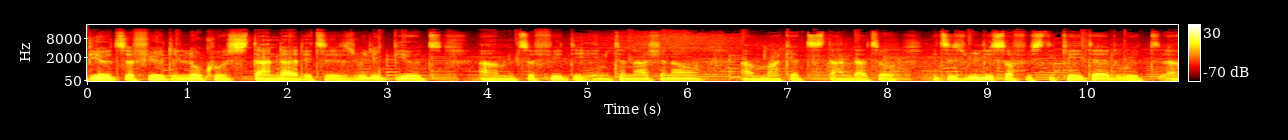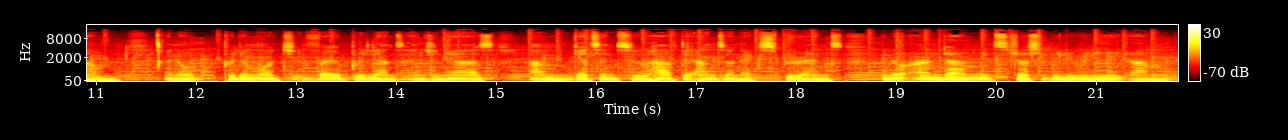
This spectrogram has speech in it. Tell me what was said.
built to fit the local standard. It is really built um, to fit the international um, market standard. So it is really sophisticated with, um, you know, pretty much very brilliant engineers um, getting to have the hands-on experience, you know, and um, it's just really, really um,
